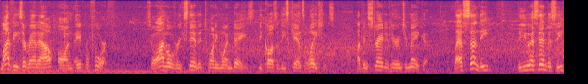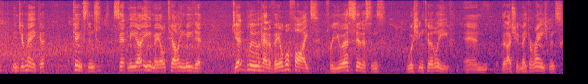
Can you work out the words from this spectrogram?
my visa ran out on April 4th, so I'm overextended 21 days because of these cancellations. I've been stranded here in Jamaica. Last Sunday, the U.S. Embassy in Jamaica, Kingston, sent me an email telling me that JetBlue had available flights for U.S. citizens wishing to leave and that I should make arrangements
